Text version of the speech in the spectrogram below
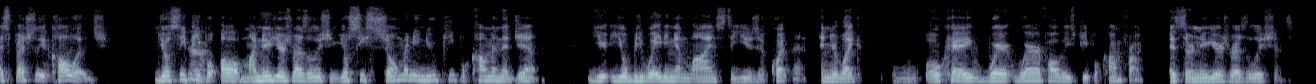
Especially at college, you'll see Yeah. people. Oh, my New Year's resolution. You'll see so many new people come in the gym. You you'll be waiting in lines to use equipment, and you're like, okay, where where have all these people come from? It's their New Year's resolutions.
